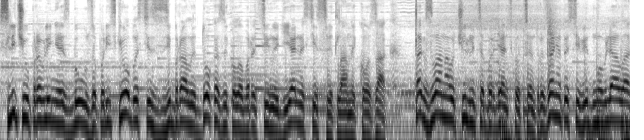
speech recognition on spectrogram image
Слідчі управління СБУ Запорізькій області зібрали докази колабораційної діяльності Світлани Козак. Так звана очільниця Бердянського центру зайнятості відмовляла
